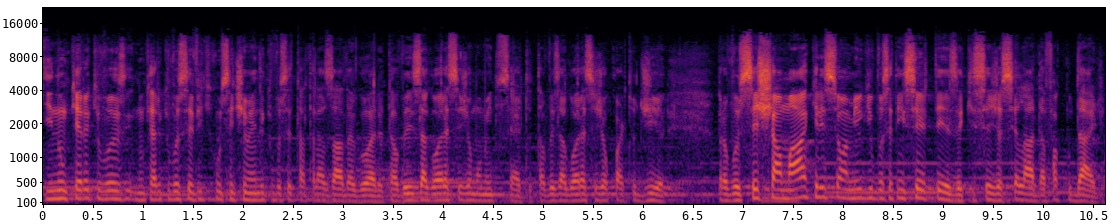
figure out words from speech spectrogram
E não quero que você, não quero que você fique com o sentimento que você está atrasado agora. Talvez agora seja o momento certo. Talvez agora seja o quarto dia para você chamar aquele seu amigo que você tem certeza que seja, sei lá, da faculdade,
